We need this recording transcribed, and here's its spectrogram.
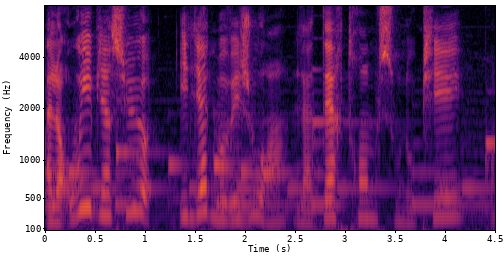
Alors oui, bien sûr, il y a de mauvais jours. Hein. La terre tremble sous nos pieds quand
